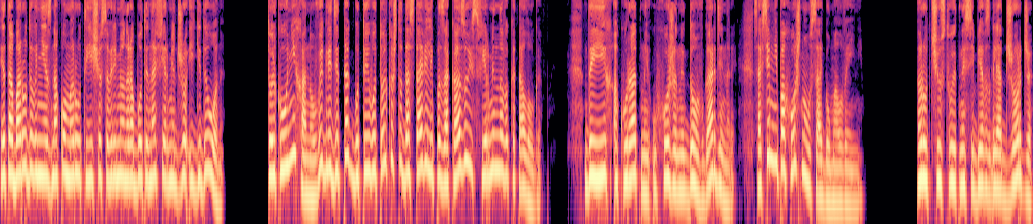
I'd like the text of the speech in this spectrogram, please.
Это оборудование знакомо Рут еще со времен работы на ферме Джо и Гидеона. Только у них оно выглядит так, будто его только что доставили по заказу из фирменного каталога. Да и их аккуратный, ухоженный дом в Гардинере совсем не похож на усадьбу Малвейни. Рут чувствует на себе взгляд Джорджа,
